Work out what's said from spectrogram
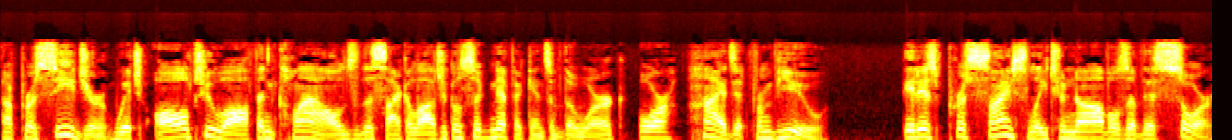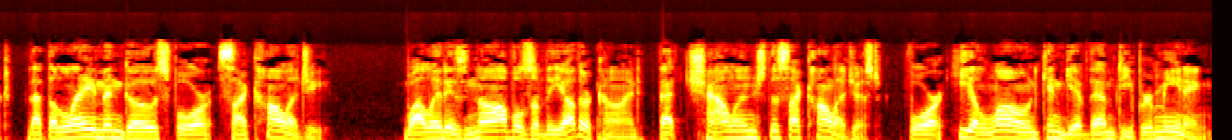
a procedure which all too often clouds the psychological significance of the work or hides it from view. It is precisely to novels of this sort that the layman goes for psychology, while it is novels of the other kind that challenge the psychologist, for he alone can give them deeper meaning.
